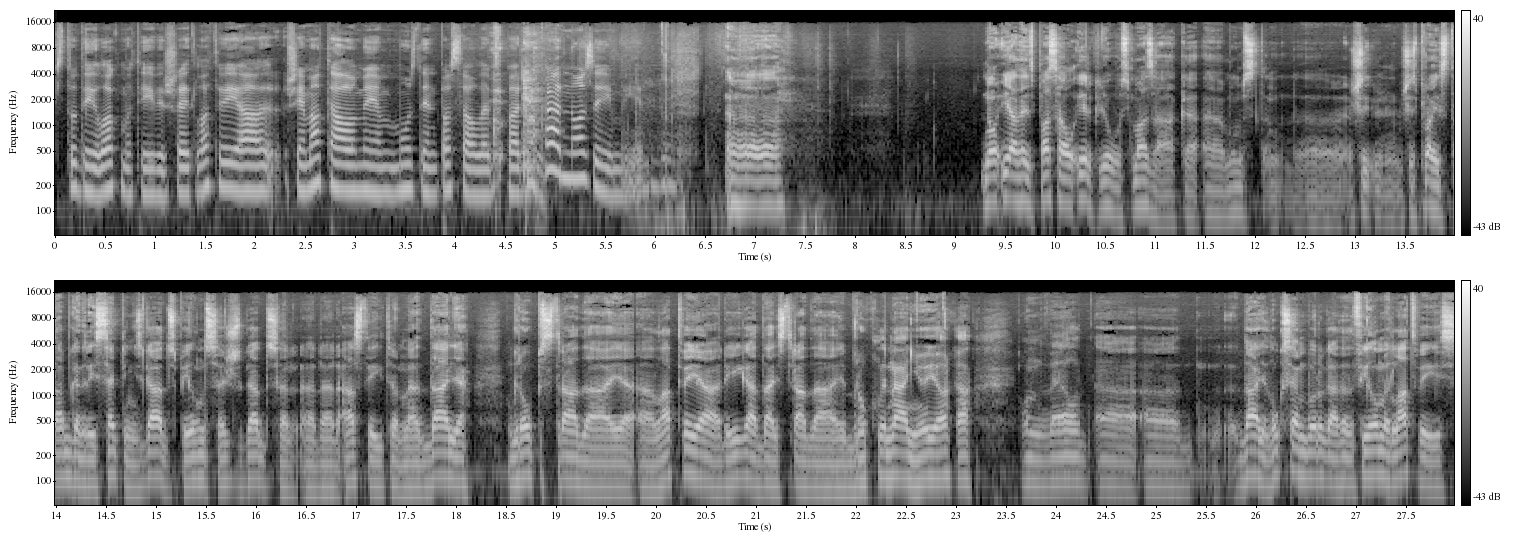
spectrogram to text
Studija lokomotīva ir šeit Latvijā. Šiem attālumiem mūsdienu pasaulē vispār ir kāda nozīme? Uh, Nu, Jāteic, pasaule ir kļuvusi mazāka. Mums ši, šis projekts ap gandrīz septiņus gadus, pilnus sešus gadus ar, ar, ar Astītu daļa grupas strādāja Latvijā, Rīgā, daļa strādāja Brooklynā, Ņujorkā. Un vēl uh, daļa Luksemburgā. Tad filma ir Latvijas,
